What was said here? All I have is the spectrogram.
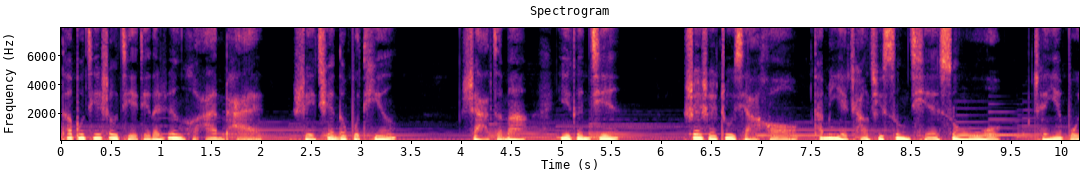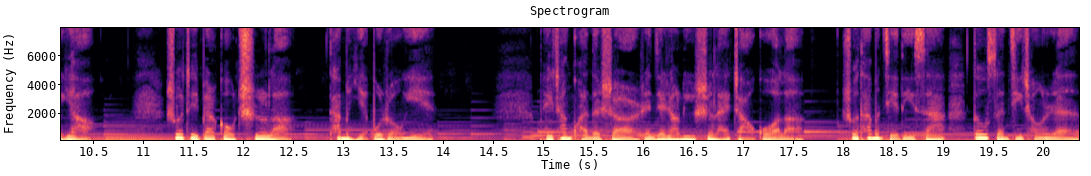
他不接受姐姐的任何安排，谁劝都不听，傻子嘛，一根筋。帅帅住下后，他们也常去送钱送物，陈爷不要，说这边够吃了，他们也不容易。赔偿款的事儿，人家让律师来找过了，说他们姐弟仨都算继承人，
